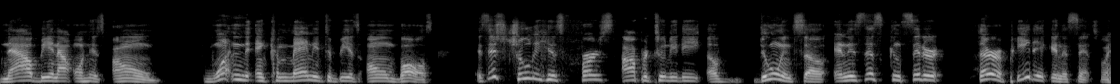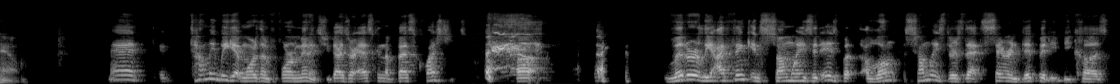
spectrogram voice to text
now being out on his own wanting and commanding to be his own boss is this truly his first opportunity of doing so? And is this considered therapeutic in a sense for him? Man tell me we get more than four minutes. You guys are asking the best questions. Uh, literally, I think in some ways it is, but along some ways there's that serendipity because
